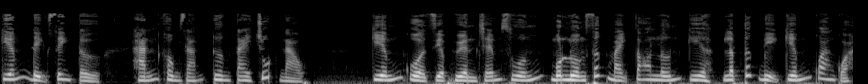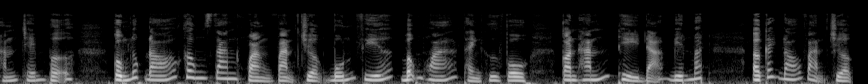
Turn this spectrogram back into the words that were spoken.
kiếm định sinh tử. Hắn không dám tương tay chút nào. Kiếm của Diệp Huyền chém xuống, một luồng sức mạnh to lớn kia lập tức bị kiếm quang của hắn chém vỡ. Cùng lúc đó, không gian khoảng vạn trượng bốn phía bỗng hóa thành hư vô, còn hắn thì đã biến mất. Ở cách đó vạn trượng,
